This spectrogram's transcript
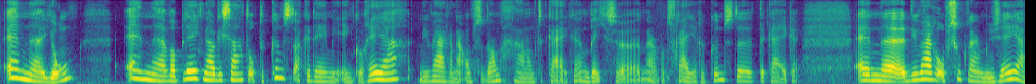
En eh, jong. En eh, wat bleek nou, die zaten op de kunstacademie in Korea. Die waren naar Amsterdam gegaan om te kijken, een beetje naar wat vrijere kunsten te kijken. En die waren op zoek naar musea.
